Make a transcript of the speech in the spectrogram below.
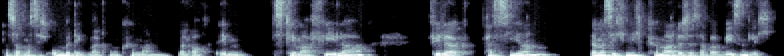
Da sollte man sich unbedingt mal drum kümmern, weil auch eben das Thema Fehler, Fehler passieren, wenn man sich nicht kümmert. Das ist aber wesentlich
